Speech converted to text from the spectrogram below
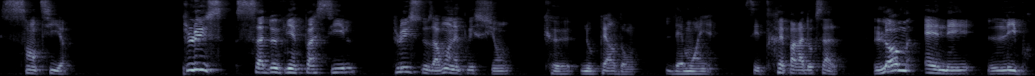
sentir. Plus ça devient facile, plus nous avons l'impression que nous perdons les moyens. C'est très paradoxal. L'homme est né libre.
